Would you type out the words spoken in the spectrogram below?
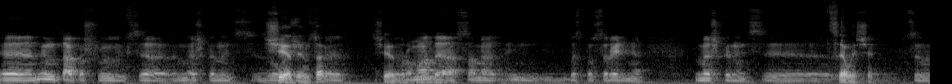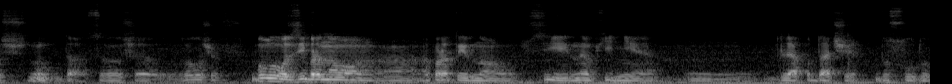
Е, Ним також виявився мешканець? Золочівської громади, а саме безпосередньо мешканець е, Селища. селищ, ну, да, селища Золочів. Було зібрано е, оперативно всі необхідні для подачі до суду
